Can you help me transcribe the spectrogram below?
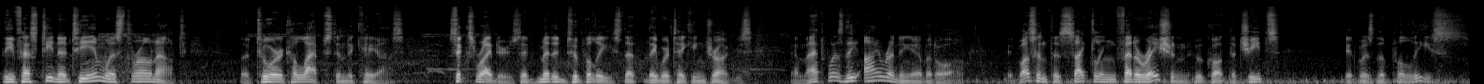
The Festina team was thrown out. The tour collapsed into chaos. Six riders admitted to police that they were taking drugs. And that was the irony of it all. It wasn't the Cycling Federation who caught the cheats. It was the police.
